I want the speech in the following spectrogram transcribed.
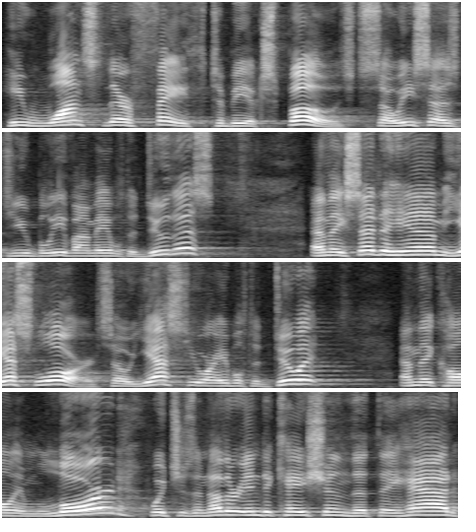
He wants their faith to be exposed. So he says, Do you believe I'm able to do this? And they said to him, Yes, Lord. So, yes, you are able to do it. And they call him Lord, which is another indication that they had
